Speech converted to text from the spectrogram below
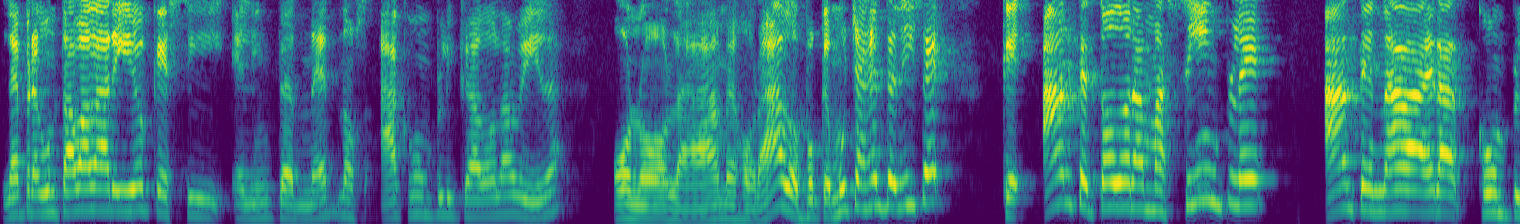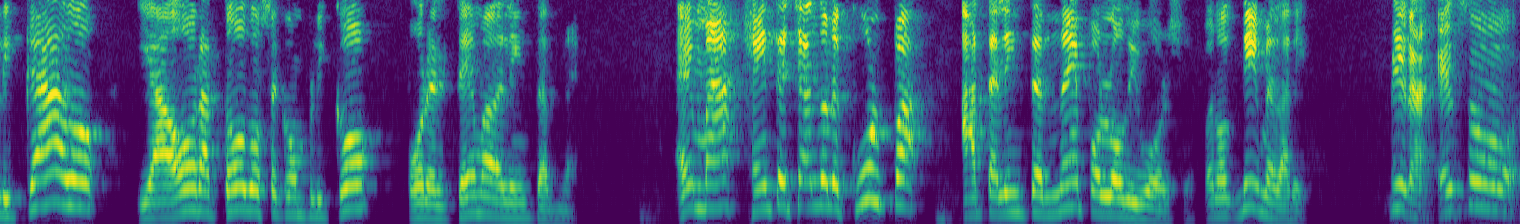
le, preguntaba a Darío que si el Internet nos ha complicado la vida o no la ha mejorado, porque mucha gente dice que antes todo era más simple, antes nada era complicado y ahora todo se complicó por el tema del Internet. Es más, gente echándole culpa hasta el Internet por los divorcios. Pero dime, Darío. Mira, eso,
